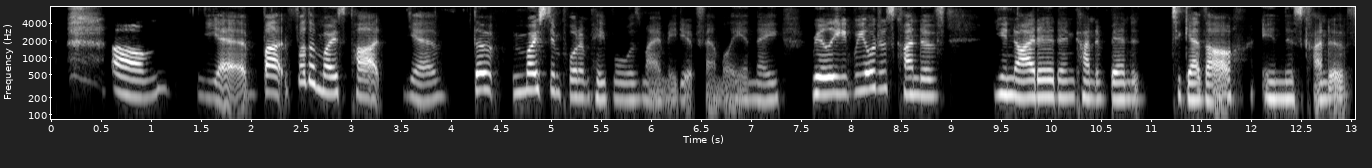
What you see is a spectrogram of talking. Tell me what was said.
um, yeah, but for the most part, yeah, the most important people was my immediate family, and they really, we all just kind of united and kind of banded together in this kind of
